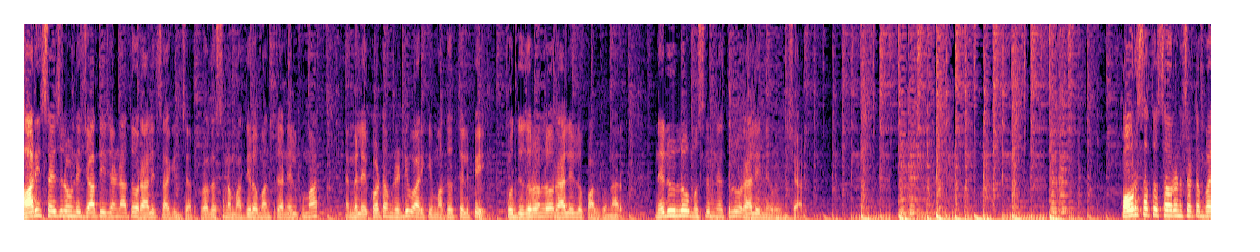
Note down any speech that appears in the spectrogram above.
భారీ సైజులో ఉండే జాతీయ జెండాతో ర్యాలీ సాగించారు. ప్రదర్శన మధ్యలో మంత్రి అనిల్ కుమార్ ఎమ్మెల్యే కోటంరెడ్డి వారికి మద్దతు తెలిపి కొద్ది దూరంలో ర్యాలీలో పాల్గొన్నారు. నెల్లూరులో ముస్లిం నేతలు ర్యాలీ నిర్వహించారు. పౌరసత్వ సవరణ చట్టంపై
